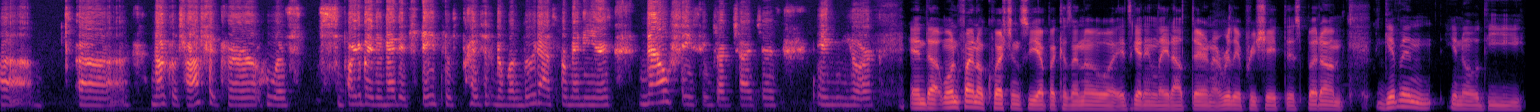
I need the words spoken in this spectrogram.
um, uh, narco trafficker who was supported by the United States as president of Honduras for many years, now facing drug charges in New York. And uh, one final question, yeah, because I know it's getting late out there, and I really appreciate this. But um, given you know the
